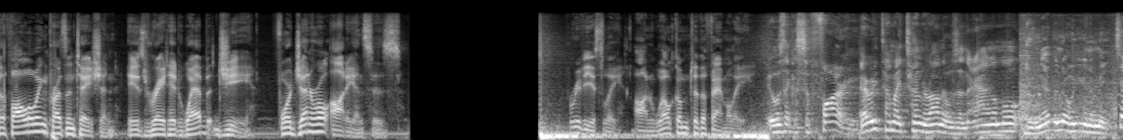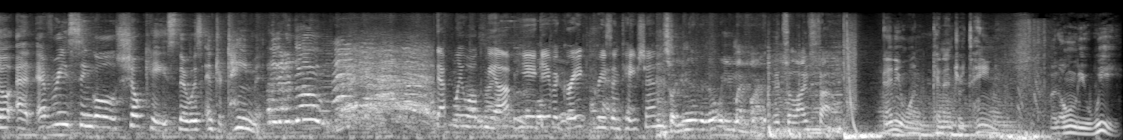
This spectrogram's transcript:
The following presentation is rated Web G for general audiences. Previously on Welcome to the Family. It was like a safari. Every time I turned around, there was an animal. You never know who you're gonna meet. So at every single showcase, there was entertainment. What are you gonna do? Definitely woke me up. He gave a great presentation. So you never know what you might find. It's a lifestyle. Anyone can entertain you, but only we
